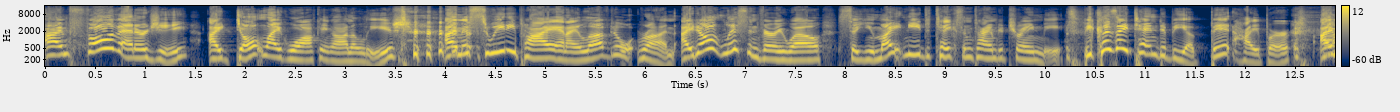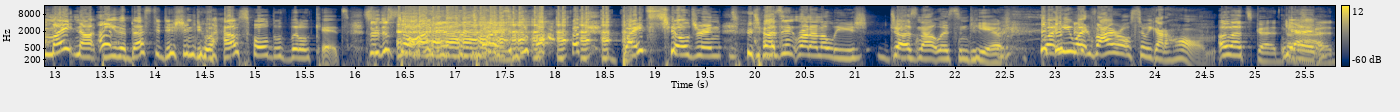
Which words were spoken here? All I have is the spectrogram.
I'm full of energy. I don't like walking on a leash. I'm a sweetie pie and I love to run. I don't listen very well, so you might need to take some time to train me. Because I tend to be a bit hyper, I might not be the best addition to a household with little kids. So just so I bites children, doesn't run on a leash, does not listen to you. But he went viral, so he got a home. Oh, that's good. That's Yeah. good.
